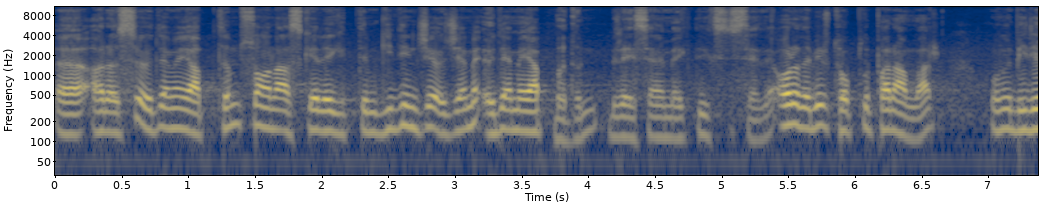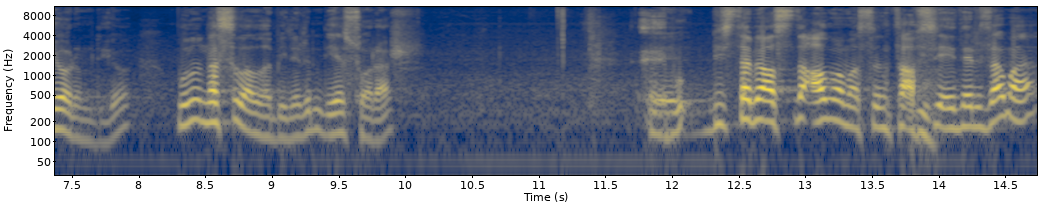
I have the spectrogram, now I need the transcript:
e, arası ödeme yaptım. Sonra askere gittim. Gidince ödeme, ödeme yapmadım bireysel emeklilik sistemine. Orada bir toplu param var. Onu biliyorum diyor. Bunu nasıl alabilirim diye sorar. E, Ee, bu- Biz tabii aslında almamasını tavsiye ederiz ama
